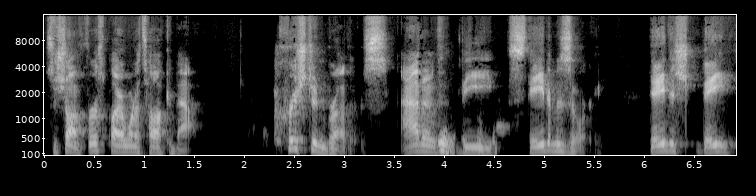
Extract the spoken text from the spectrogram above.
So Sean, first player I want to talk about Christian Brothers out of the state of Missouri. They they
